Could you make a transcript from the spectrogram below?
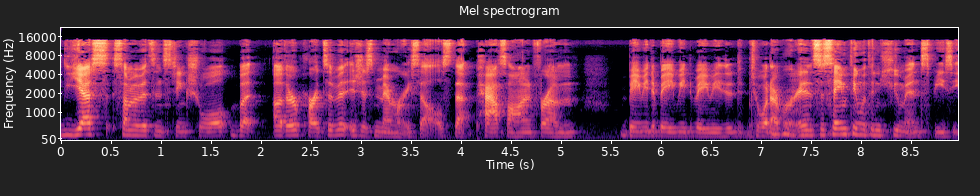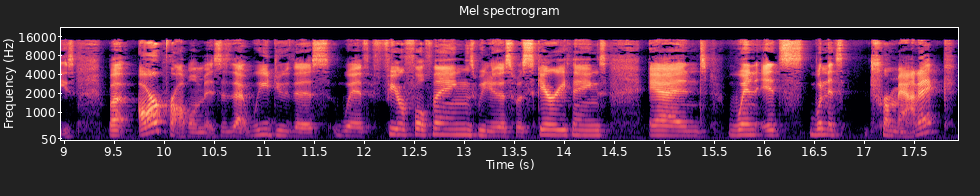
Yes some of it's instinctual but other parts of it is just memory cells that pass on from baby to baby to baby to, to whatever. Mhm. and it's the same thing within human species. But our problem is is that we do this with fearful things. We do this with scary things. And when it's when it's traumatic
